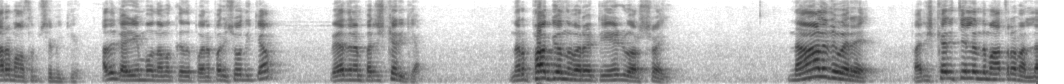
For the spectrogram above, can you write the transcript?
ആറ് മാസം ക്ഷമിക്കുക. അത് കഴിയുമ്പോൾ നമുക്കിത് പുനഃപരിശോധിക്കാം വേതനം പരിഷ്കരിക്കാം. നിർഭാഗ്യം എന്ന് പറയട്ടെ ഏഴ് വർഷമായി. നാളിതുവരെ പരിഷ്കരിച്ചില്ലെന്ന് മാത്രമല്ല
